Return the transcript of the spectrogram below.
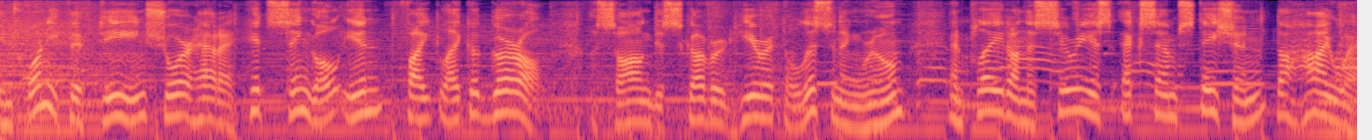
in 2015, Shorr had a hit single in Fight Like a Girl a song discovered here at the listening room and played on the Sirius XM station, The Highway.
